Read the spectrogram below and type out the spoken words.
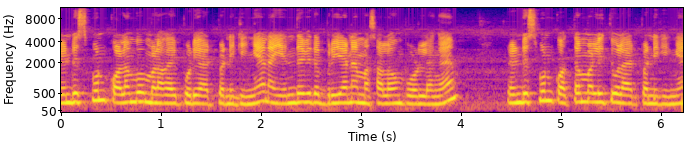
ரெண்டு ஸ்பூன் குழம்பு மிளகாய் பொடி ஆட் பண்ணிக்கிங்க. நான் எந்த வித பிரியாணி மசாலாவும் போடலைங்க. ரெண்டு ஸ்பூன் கொத்தமல்லி தூள் ஆட் பண்ணிக்கிங்க.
